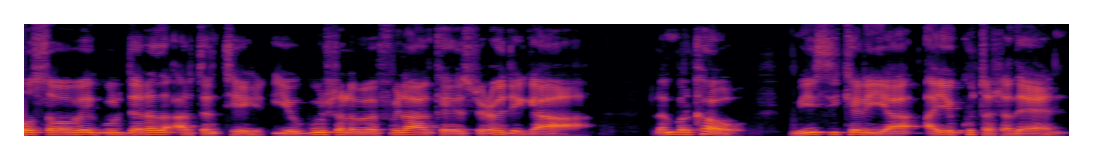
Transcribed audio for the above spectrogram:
oo sababay guuldarrada argentiin iyo guusha lama filaanka ee sacuudiga. Lamber kow miisi keliya ayay ku tashadeen.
